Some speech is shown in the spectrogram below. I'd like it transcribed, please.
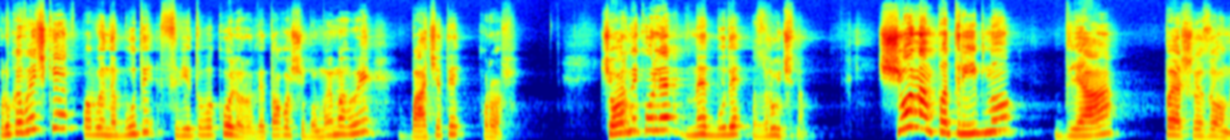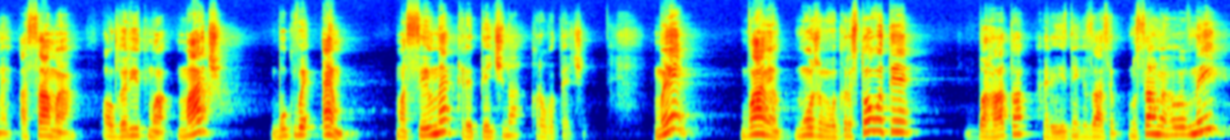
Рукавички повинні бути світлого кольору для того, щоб ми могли бачити кров. Чорний колір не буде зручно. Що нам потрібно для першої зони, а саме алгоритму Марч букви М масивна критична кровотеча? Ми вами можемо використовувати багато різних засобів. Ну, саме головний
